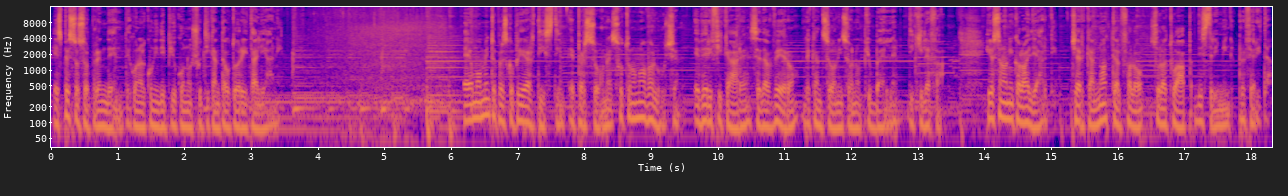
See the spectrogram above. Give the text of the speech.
e spesso sorprendente con alcuni dei più conosciuti cantautori italiani. È un momento per scoprire artisti e persone sotto una nuova luce e verificare se davvero le canzoni sono più belle di chi le fa. Io sono Nicolò Agliardi. Cerca Notte al Falò sulla tua app di streaming preferita.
